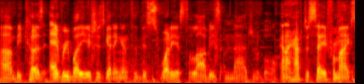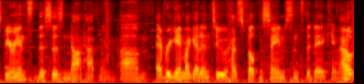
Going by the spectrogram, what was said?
uh, because everybody is just getting into the sweatiest lobbies imaginable. And I have to say from my experience, this is not happening. Um, every game I get into has felt the same since the day it came out.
